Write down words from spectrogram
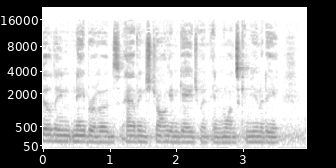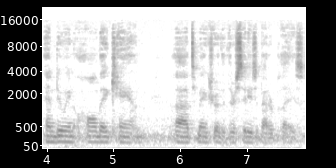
building neighborhoods, having strong engagement in one's community, and doing all they can uh, to make sure that their city's a better place.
